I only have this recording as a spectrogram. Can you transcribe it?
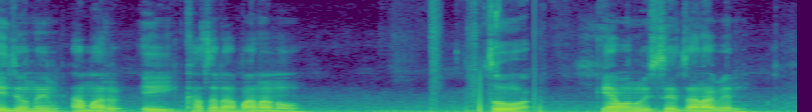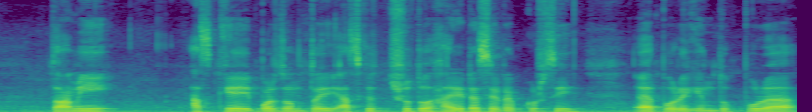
এই জন্যই আমার এই খাঁচাটা বানানো। তো কেমন হয়েছে জানাবেন। তো আমি আজকে এই পর্যন্তই। আজকে শুধু হাড়িটা সেট আপ করছি। এরপরে কিন্তু পুরা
